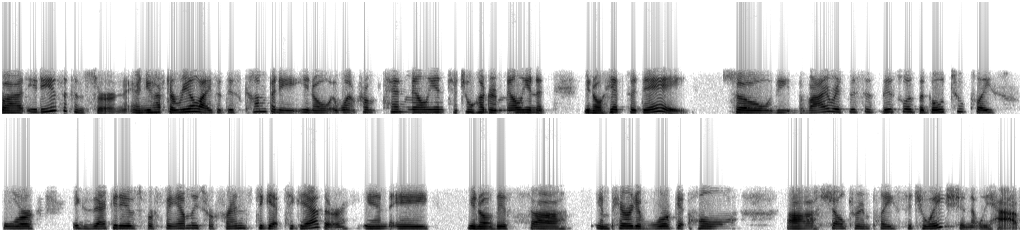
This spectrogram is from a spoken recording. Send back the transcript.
But it is a concern, and you have to realize that this company, you know, it went from 10 million to 200 million, you know, hits a day. So the, the virus, this is this was the go-to place for executives, for families, for friends to get together in a, you know, this uh, imperative work at home, uh, shelter in place situation that we have.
